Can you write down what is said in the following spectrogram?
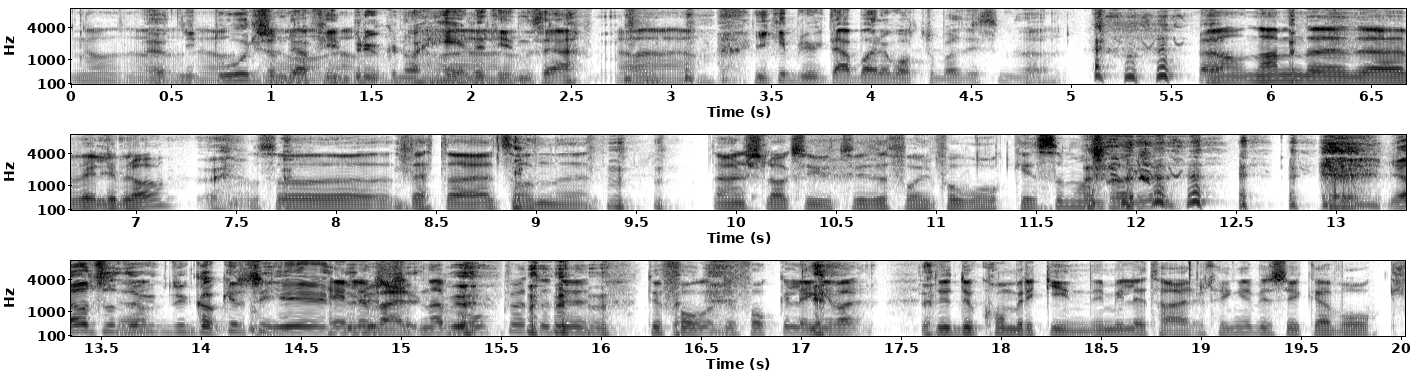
Ja, Det er et nytt ord som de har fint bruker nå hele tiden, ser jeg. Ja, ja, ja. Ikke bruk det, er bare whataboutism. Ja, nei, men det, det er veldig bra. Så dette er et sånn Det er en slags utvidet form for walkism, antagelig. Ja, så du, du kan ikke si Hele du- verden er woke, vet du. Du, du, får, du får ikke lenger du, du kommer ikke inn i militæret lenger hvis du ikke er woke.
